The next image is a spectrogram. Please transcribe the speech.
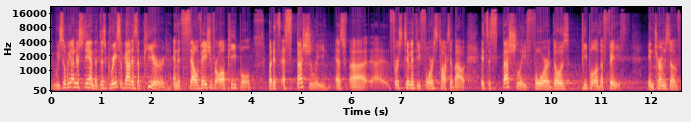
we, so we understand that this grace of God has appeared and it's salvation for all people, but it's especially, as uh, 1 Timothy 4 talks about, it's especially for those people of the faith in terms of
